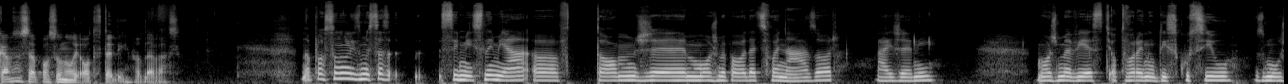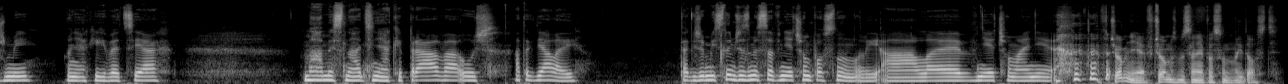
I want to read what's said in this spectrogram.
kam sme sa posunuli odvtedy, podľa vás? No posunuli sme sa, si myslím ja, e, v tom, že môžeme povedať svoj názor, aj ženy. Môžeme viesť otvorenú diskusiu s mužmi o nejakých veciach máme snáď nejaké práva už a tak ďalej. Takže myslím, že sme sa v niečom posunuli, ale v niečom aj nie. v čom nie? V čom sme sa neposunuli dosť?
